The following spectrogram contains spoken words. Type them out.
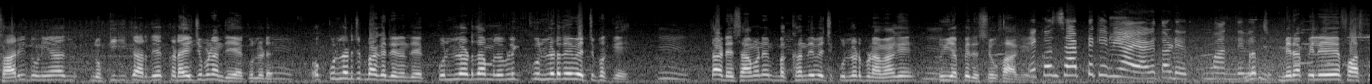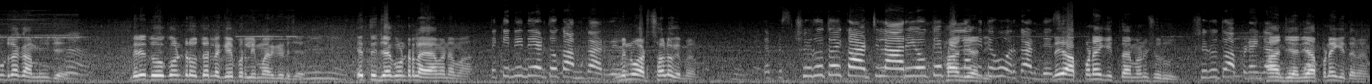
ਸਾਰੀ ਦੁਨੀਆ ਲੋਕੀ ਕੀ ਕਰਦੇ ਆ ਕੜਾਈ 'ਚ ਬਣਾਉਂਦੇ ਆ ਕੁੱਲੜ। ਉਹ ਕੁੱਲੜ 'ਚ ਪਾ ਕੇ ਦੇ ਦਿੰਦੇ ਆ। ਕੁੱਲੜ ਦਾ ਮਤਲਬ ਕਿ ਕੁੱਲੜ ਦੇ ਵਿੱਚ ਪੱਕੇ। ਤੁਹਾਡੇ ਸਾਹਮਣੇ ਮੱਖਣ ਦੇ ਵਿੱਚ ਕੁੱਲੜ ਬਣਾਵਾਂਗੇ ਤੁਸੀਂ ਆਪੇ ਦੱਸਿਓ ਖਾ ਕੇ। ਇਹ ਕਨਸੈਪਟ ਕਿਵੇਂ ਆਇਆ ਤੁਹਾਡੇ ਮਨ ਦੇ ਵਿੱਚ? ਮੇਰਾ ਪਹਿਲੇ ਫਾਸਟ ਫੂਡ ਦਾ ਕੰਮ ਹੀ ਜੇ। ਮੇਰੇ ਦੋ ਕਾਊਂਟਰ ਉਧਰ ਲੱਗੇ ਪਰਲੀ ਮਾਰਕੀਟ 'ਚ। ਇਹ ਤੀਜਾ ਕਾਊਂਟਰ ਲਾਇਆ ਮੈਂ ਨਵਾਂ ਤੇ ਕਿੰਨੀ ਦੇਰ ਤੋਂ ਕੰਮ ਕਰ ਰਹੇ ਹੋ ਮੈਨੂੰ 8 ਸਾਲ ਹੋ ਗਏ ਮੈਮ ਤੇ ਪ- ਸ਼ੁਰੂ ਤੋਂ ਹੀ ਕਾਰਡ ਚਲਾ ਰਹੇ ਹੋ ਕਿ ਪਹਿਲਾਂ। ਕਿਤੇ ਹੋਰ ਕਰਦੇ ਸੀ ਨਹੀਂ ਆਪਣਾ ਹੀ ਕੀਤਾ ਮੈਨੂੰ ਸ਼ੁਰੂ ਹੀ। ਸ਼ੁਰੂ ਤੋਂ ਆਪਣੇ ਕੰਮ ਹਾਂਜੀ ਹਾਂਜੀ ਆਪਣਾ ਹੀ ਕੀਤਾ ਮੈਮ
